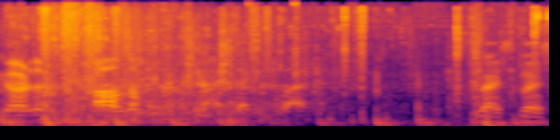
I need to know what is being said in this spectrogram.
Gördüm. Aldım. 5 seconds left. Nice nice.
